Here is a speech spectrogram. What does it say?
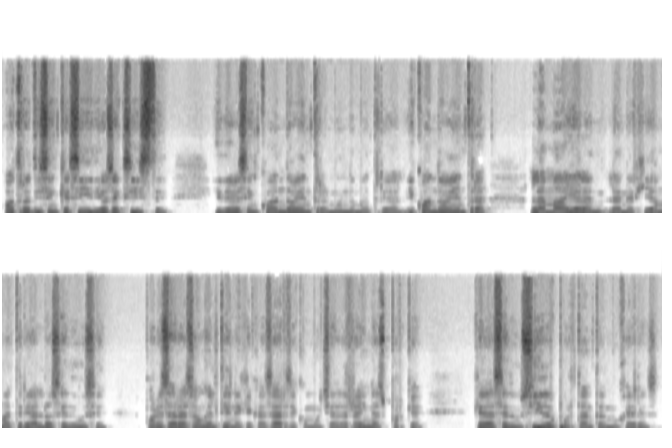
Otros dicen que sí, Dios existe y de vez en cuando entra al mundo material. Y cuando entra, la maya, la energía material lo seduce por esa razón él tiene que casarse con muchas reinas porque queda seducido por tantas mujeres.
